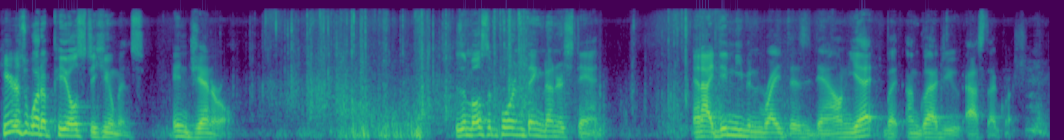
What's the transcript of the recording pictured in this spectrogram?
Here's what appeals to humans in general. This is the most important thing to understand. And I didn't even write this down yet, but I'm glad you asked that question.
